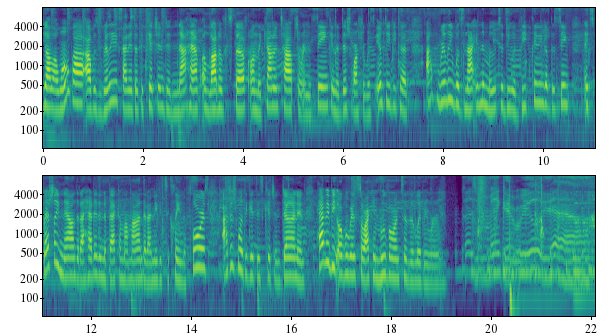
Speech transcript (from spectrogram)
Y'all, I won't lie, I was really excited that the kitchen did not have a lot of stuff on the countertops or in the sink and the dishwasher was empty because I really was not in the mood to do a deep cleaning of the sink, especially now that I had it in the back of my mind that I needed to clean the floors. I just want to get this kitchen done and have it be over with so I can move on to the living room. Cause you make it real, yeah.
